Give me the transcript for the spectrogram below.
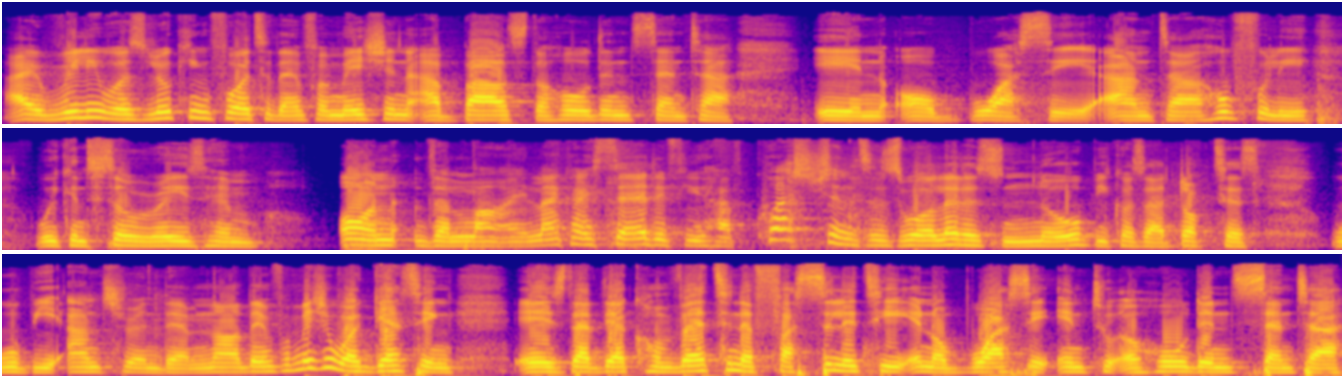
I really was looking forward to the information about the holding center in Obuasi, and uh, hopefully we can still raise him on the line. Like I said, if you have questions as well, let us know because our doctors will be answering them. Now, the information we're getting is that they're converting a facility in Obuasi into a holding center,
